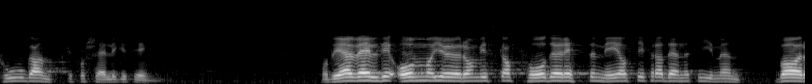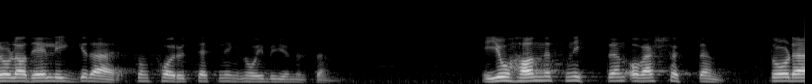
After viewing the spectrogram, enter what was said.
to ganske forskjellige ting. Og Det er veldig om å gjøre om vi skal få det rette med oss ifra denne timen. Bare å la det ligge der som forutsetning nå i begynnelsen. I Johannes 19 og vers 17 står det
